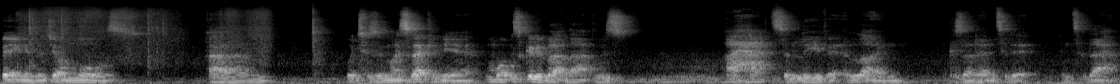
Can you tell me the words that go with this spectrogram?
being in the John Moores, um, which was in my second year. And what was good about that was I had to leave it alone because I'd entered it into that.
